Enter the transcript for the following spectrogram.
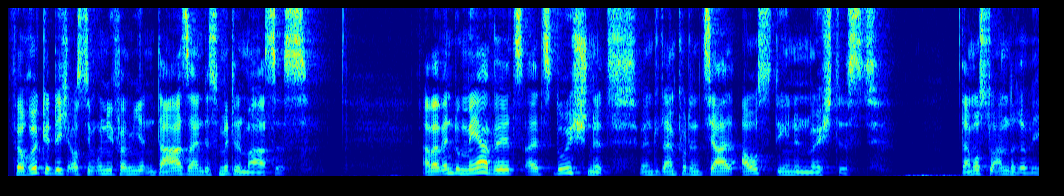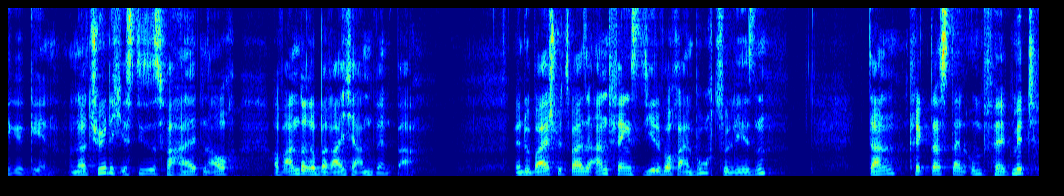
verrücke dich aus dem uniformierten Dasein des Mittelmaßes. Aber wenn du mehr willst als Durchschnitt, wenn du dein Potenzial ausdehnen möchtest, dann musst du andere Wege gehen. Und natürlich ist dieses Verhalten auch auf andere Bereiche anwendbar. Wenn du beispielsweise anfängst, jede Woche ein Buch zu lesen, dann kriegt das dein Umfeld mit.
